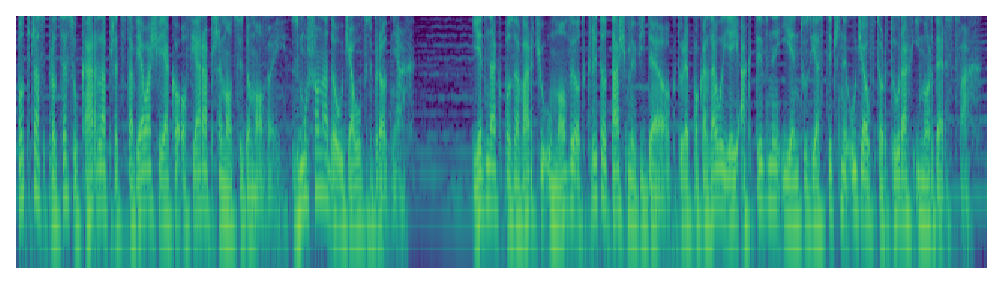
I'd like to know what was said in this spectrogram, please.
Podczas procesu Karla przedstawiała się jako ofiara przemocy domowej, zmuszona do udziału w zbrodniach. Jednak po zawarciu umowy odkryto taśmy wideo, które pokazały jej aktywny i entuzjastyczny udział w torturach i morderstwach.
